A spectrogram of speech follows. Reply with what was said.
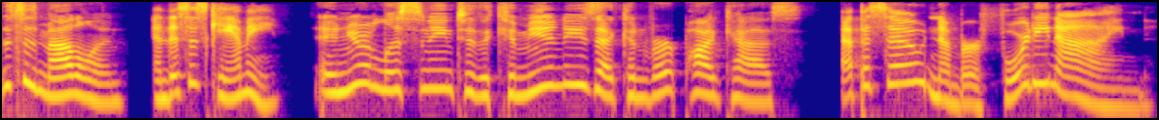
This is Madalyn. And this is Cami. And you're listening to the Communities that Convert podcast, episode number 49.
